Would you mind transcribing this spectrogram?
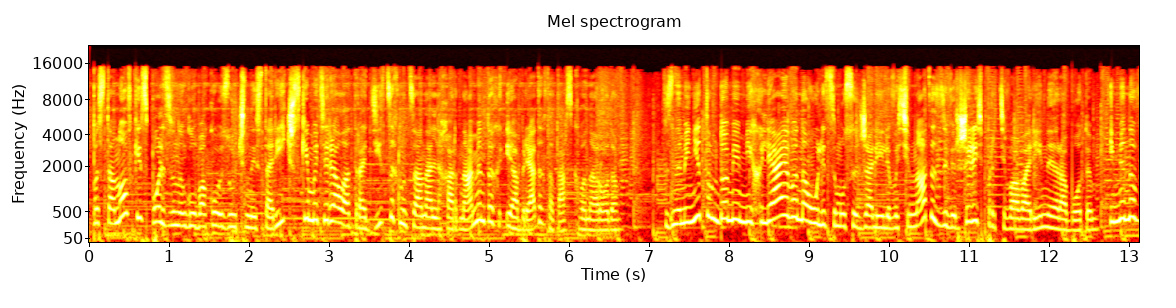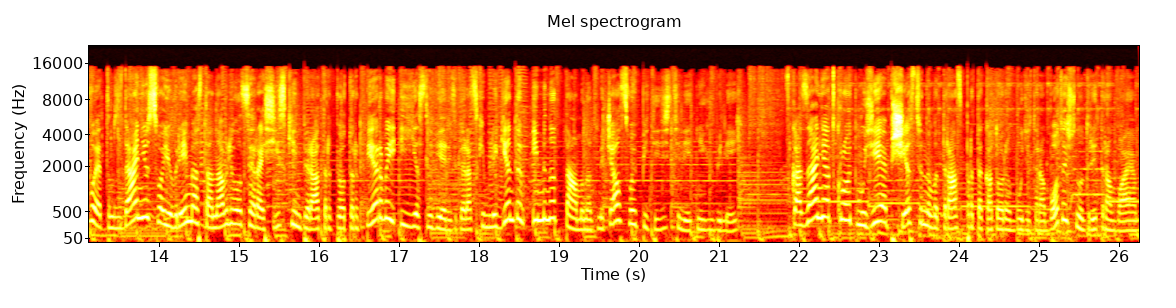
В постановке использованы глубоко изученный исторический материал о традициях, национальных орнаментах и обрядах татарского народа. В знаменитом доме Михляева на улице Мусы Джалиля, 18 завершились противоаварийные работы. Именно в этом здании в свое время останавливался российский император Петр I, и, если верить городским легендам, именно там он отмечал свой 50-летний юбилей. В Казани откроют музей общественного транспорта, который будет работать внутри трамвая.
